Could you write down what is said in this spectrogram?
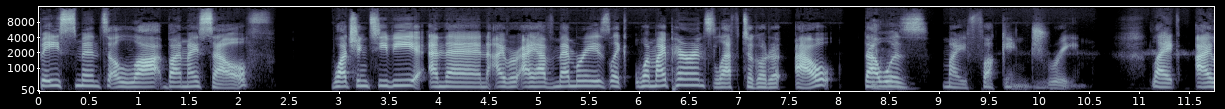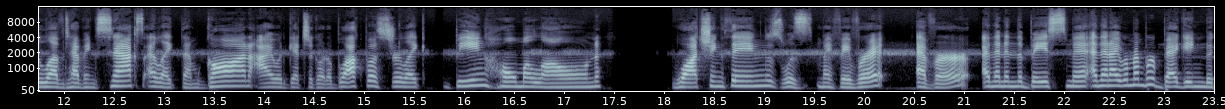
basement a lot by myself watching TV. And then I, re- I have memories like when my parents left to go to out, that Mhm. was my fucking dream. Like I loved having snacks. I liked them gone. I would get to go to Blockbuster. Like being home alone, watching things was my favorite ever. And then in the basement, and then I remember begging to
